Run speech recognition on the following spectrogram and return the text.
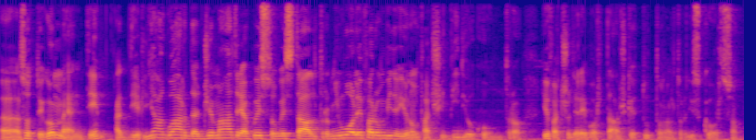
uh, sotto i commenti a dirgli ah guarda Gematria questo quest'altro mi vuole fare un video. Io non faccio i video contro io faccio dei reportage che è tutto un altro discorso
